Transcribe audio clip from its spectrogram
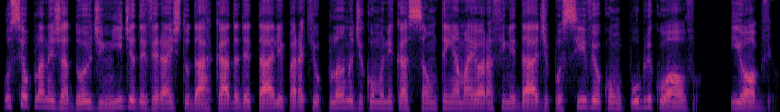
o seu planejador de mídia deverá estudar cada detalhe para que o plano de comunicação tenha a maior afinidade possível com o público-alvo, e óbvio,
